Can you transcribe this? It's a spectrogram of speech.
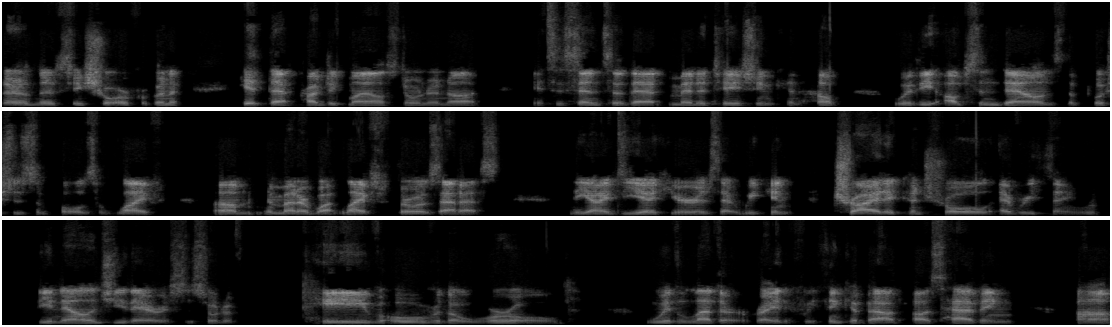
necessarily sure if we're going to hit that project milestone or not. It's a sense of that meditation can help with the ups and downs, the pushes and pulls of life, um, no matter what life throws at us. The idea here is that we can try to control everything the analogy there is to sort of pave over the world with leather, right? If we think about us having uh,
